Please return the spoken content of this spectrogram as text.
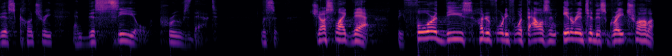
this country, and this seal proves that. Listen, just like that, before these 144,000 enter into this great trauma,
